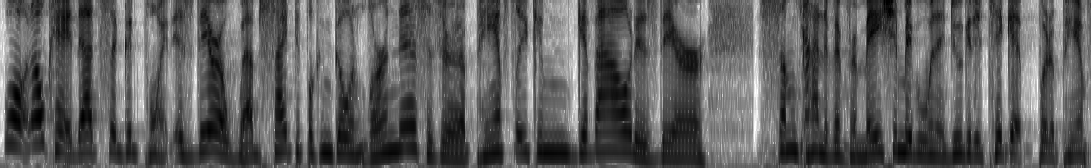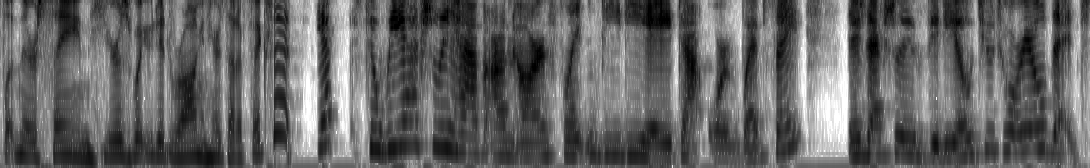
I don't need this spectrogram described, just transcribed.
Well, okay, that's a good point. Is there a website people can go and learn this? Is there a pamphlet you can give out? Is there some kind of information? Maybe when they do get a ticket, put a pamphlet in there saying, here's what you did wrong and here's how to fix it? Yep. So we actually have on our flintdda.org website there's actually a video tutorial that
